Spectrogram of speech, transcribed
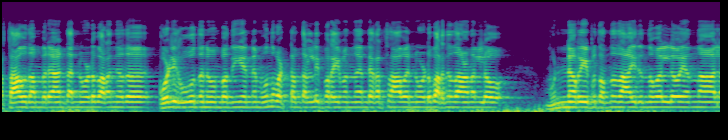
കർത്താവ് തമ്പുരാൻ തന്നോട് പറഞ്ഞത്. കോഴി കൂകുന്നതിന് മുമ്പ് നീ എന്നെ മൂന്ന് വട്ടം തള്ളിപ്പറയുമെന്ന് എന്റെ കർത്താവ് എന്നോട് പറഞ്ഞതാണല്ലോ. മുന്നറിയിപ്പ് തന്നതായിരുന്നുവല്ലോ എന്നാൽ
